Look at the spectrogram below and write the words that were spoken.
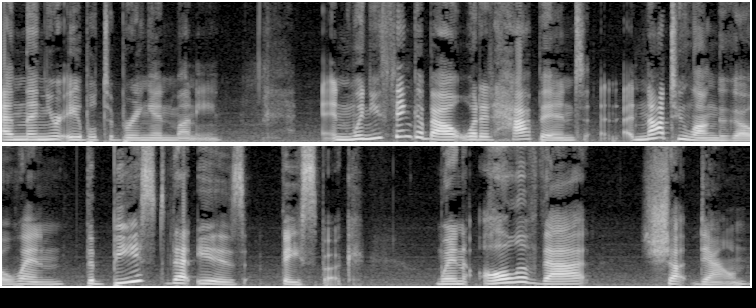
And then you're able to bring in money. And when you think about what had happened uh, not too long ago, when the beast that is Facebook, when all of that shut down,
